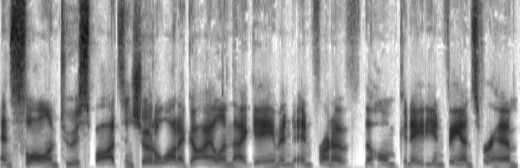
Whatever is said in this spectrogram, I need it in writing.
and slalom to his spots and showed a lot of guile in that game and in front of the home Canadian fans for him.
